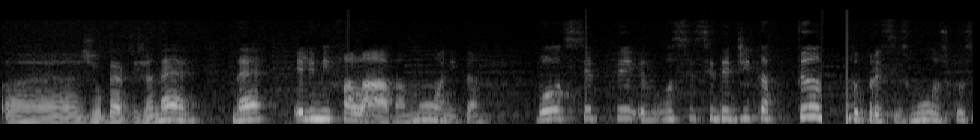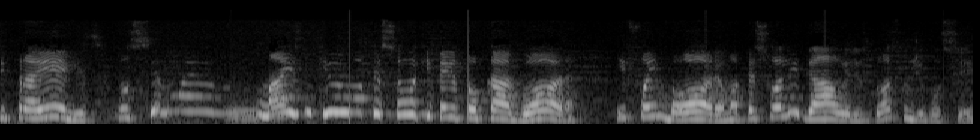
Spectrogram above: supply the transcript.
uh, Gilberto Gianelli, né? Ele me falava, Mônica, você, te, você se dedica tanto para esses músicos e para eles você não é mais do que uma pessoa que veio tocar agora e foi embora. É uma pessoa legal, eles gostam de você.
